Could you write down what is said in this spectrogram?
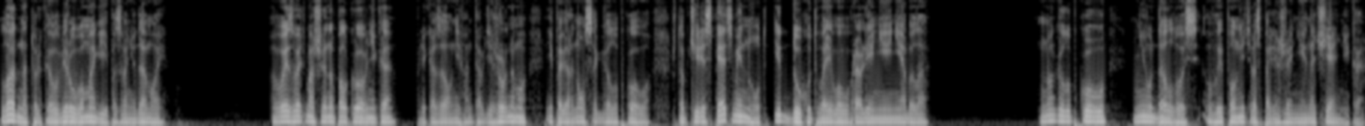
Ладно, только уберу бумаги и позвоню домой. — Вызвать машину полковника, — приказал Нифонтов дежурному и повернулся к Голубкову, — чтоб через пять минут и духу твоего управления не было. — но Голубкову не удалось выполнить распоряжение начальника.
